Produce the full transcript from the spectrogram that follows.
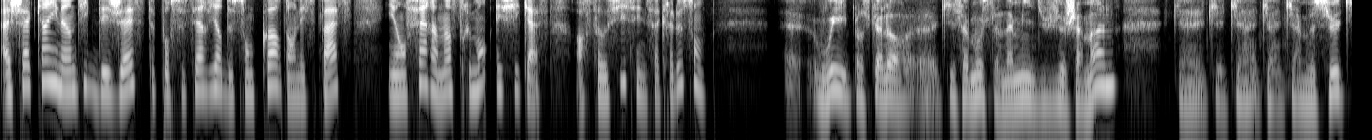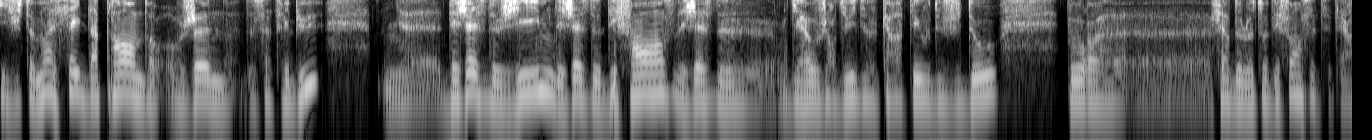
À chacun, il indique des gestes pour se servir de son corps dans l'espace et en faire un instrument efficace. Alors ça aussi, c'est une sacrée leçon. Euh, oui, parce qu'alors, euh, Kisamu, c'est un ami du vieux chaman qui est, un monsieur qui justement essaye d'apprendre aux jeunes de sa tribu euh, des gestes de gym, des gestes de défense, des gestes de, on dirait aujourd'hui de karaté ou de judo pour euh, faire de l'autodéfense, etc.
